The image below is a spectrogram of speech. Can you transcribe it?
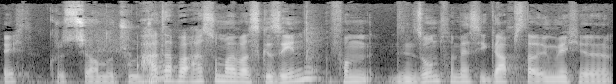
Echt? Cristiano Junior. Hat aber, hast du mal was gesehen vom den Sohn von Messi? Gab es da irgendwelche,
